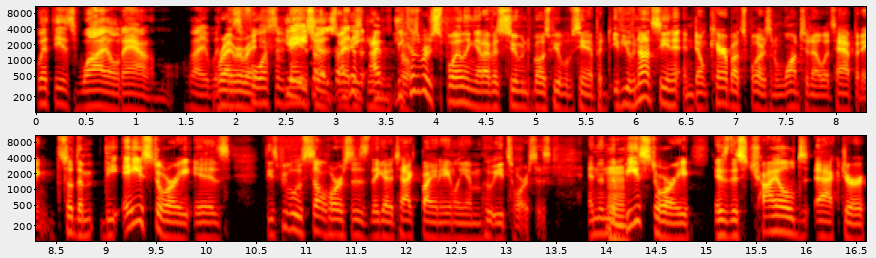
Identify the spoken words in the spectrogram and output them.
with this wild animal, right? With Right, this right, right. force of Yeah, nature so, so I that he guess can I've, because we're spoiling it, I've assumed most people have seen it. But if you have not seen it and don't care about spoilers and want to know what's happening, so the the A story is these people who sell horses they get attacked by an alien who eats horses, and then the Mm. B story is this child actor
